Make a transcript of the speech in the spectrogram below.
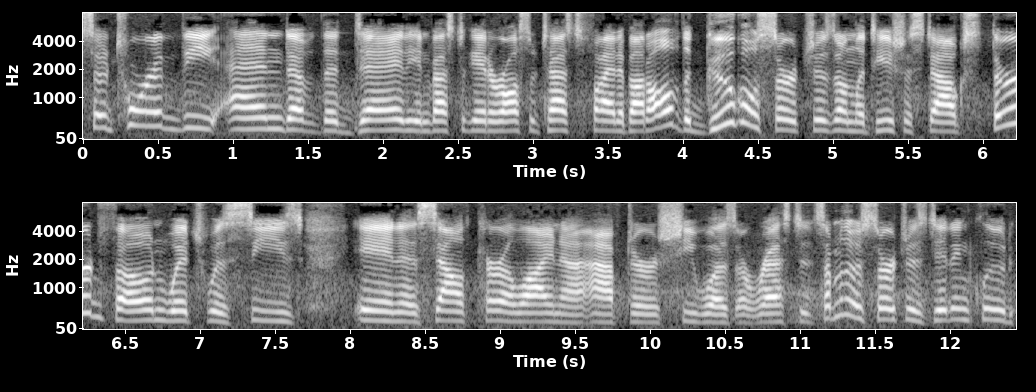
So toward the end of the day, the investigator also testified about all of the Google searches on Letecia Stauch's third phone, which was seized in South Carolina after she was arrested. Some of those searches did include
